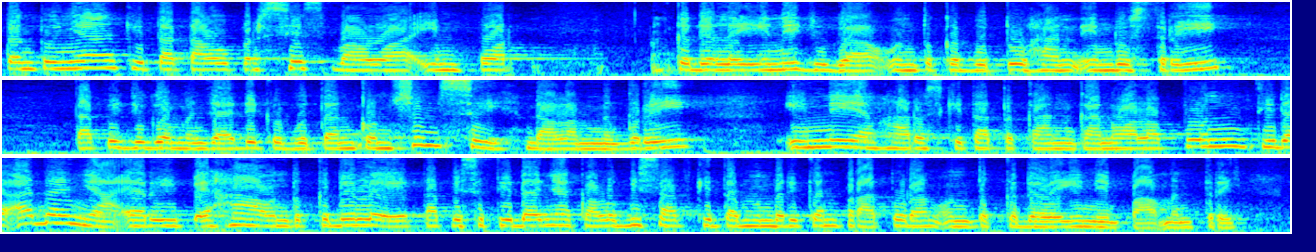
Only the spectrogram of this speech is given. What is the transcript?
tentunya kita tahu persis bahwa import kedelai ini juga untuk kebutuhan industri tapi juga menjadi kebutuhan konsumsi dalam negeri ini yang harus kita tekankan walaupun tidak adanya RIPH untuk kedelai tapi setidaknya kalau bisa kita memberikan peraturan untuk kedelai ini Pak Menteri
